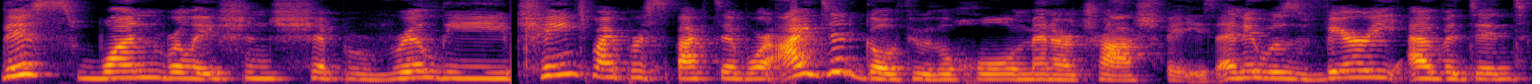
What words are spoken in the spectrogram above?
this one relationship really changed my perspective. Where I did go through the whole men are trash phase, and it was very evident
